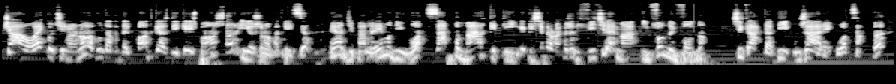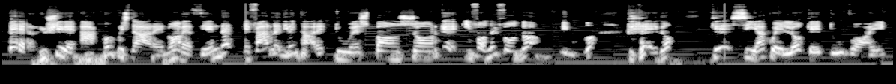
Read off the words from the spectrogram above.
Ciao, eccoci in una nuova puntata del podcast di K-Sponsor, io sono Patrizio e oggi parleremo di WhatsApp marketing, che sembra una cosa difficile, ma in fondo in fondo si tratta di usare WhatsApp per riuscire a conquistare nuove aziende e farle diventare tue sponsor, che in fondo in fondo, di nuovo, credo che sia quello che tu vuoi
